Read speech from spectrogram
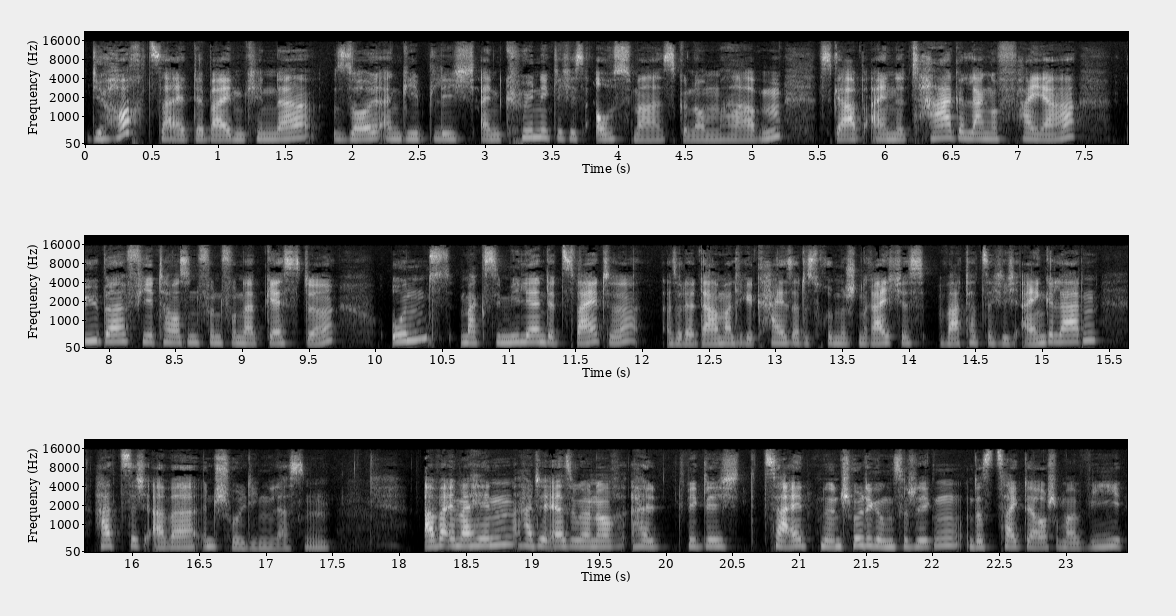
Die Hochzeit der beiden Kinder soll angeblich ein königliches Ausmaß genommen haben. Es gab eine tagelange Feier, über 4500 Gäste und Maximilian II., also der damalige Kaiser des Römischen Reiches, war tatsächlich eingeladen, hat sich aber entschuldigen lassen. Aber immerhin hatte er sogar noch halt wirklich Zeit, eine Entschuldigung zu schicken. Und das zeigt ja auch schon mal, wie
